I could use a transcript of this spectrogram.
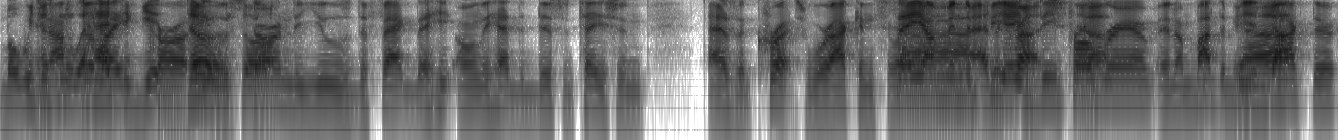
But we just knew it had like to get Carl, done. He was so. starting to use the fact that he only had the dissertation as a crutch where I can say right, I'm in the PhD program yep. and I'm about to be yep. a doctor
